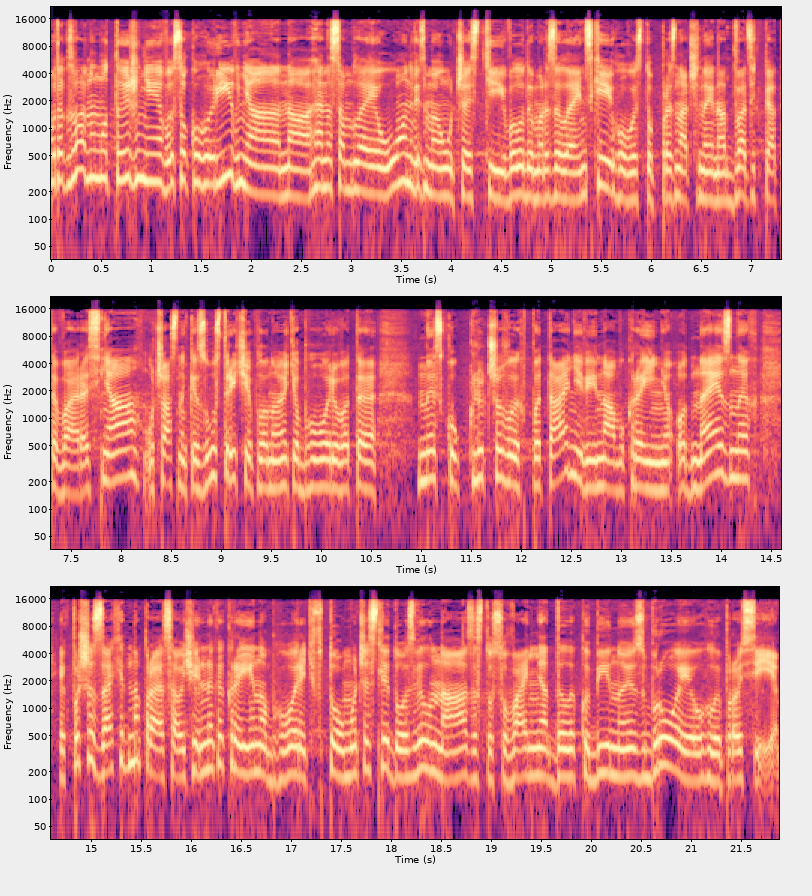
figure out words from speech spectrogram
У так званому тижні високого рівня на генасамблеї ООН візьме участь і Володимир Зеленський. Його виступ призначений на 25 вересня. Учасники зустрічі планують обговорювати низку ключових питань. Війна в Україні одне із них. Як пише західна преса, очільники країн обговорять в тому числі дозвіл на застосування далекобійної зброї у глиб Росії.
